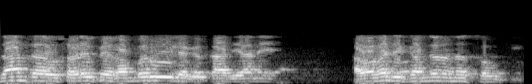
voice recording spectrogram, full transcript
ځان ته سړی پیغمبر وی لکه قادیانه او هغه چې کمونو نس وو کی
